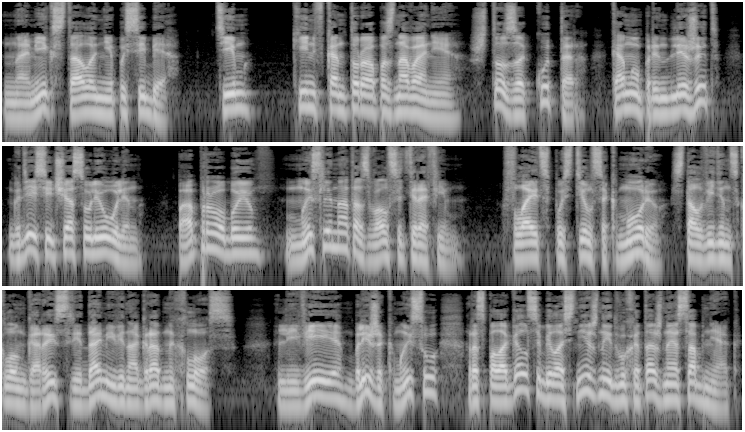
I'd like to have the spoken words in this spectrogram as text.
На миг стало не по себе. «Тим, кинь в контору опознавания. Что за кутер? Кому принадлежит? Где сейчас Улиулин?» «Попробую», — мысленно отозвался Терафим. Флайт спустился к морю, стал виден склон горы с рядами виноградных лоз. Левее, ближе к мысу, располагался белоснежный двухэтажный особняк,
